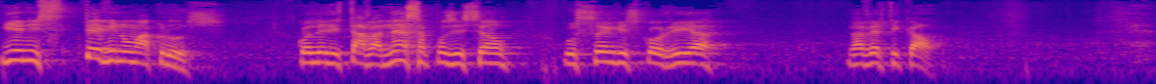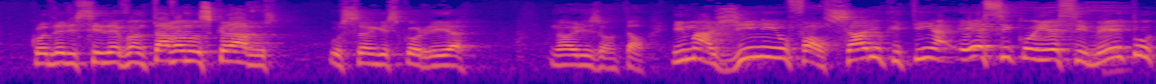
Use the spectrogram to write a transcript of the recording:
E ele esteve numa cruz. Quando ele estava nessa posição, o sangue escorria na vertical. Quando ele se levantava nos cravos, o sangue escorria na horizontal. Imaginem o falsário que tinha esse conhecimento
